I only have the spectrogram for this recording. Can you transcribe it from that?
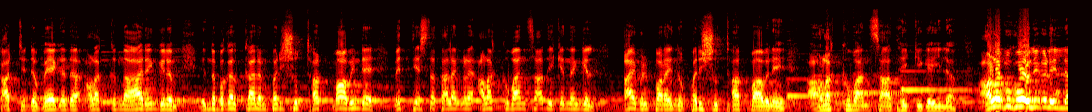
കാറ്റിന്റെ വേഗത അളക്കുന്ന ആരെങ്കിലും ഇന്ന് പകൽക്കാലം പരിശുദ്ധാത്മാവിന്റെ വ്യത്യസ്ത തലങ്ങളെ അളക്കുവാൻ സാധിക്കുന്നെങ്കിൽ ബൈബിൾ പറയുന്നു പരിശുദ്ധാത്മാവിനെ അളക്കുവാൻ സാധിക്കുകയില്ല. അളവുകോലുകളില്ല.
